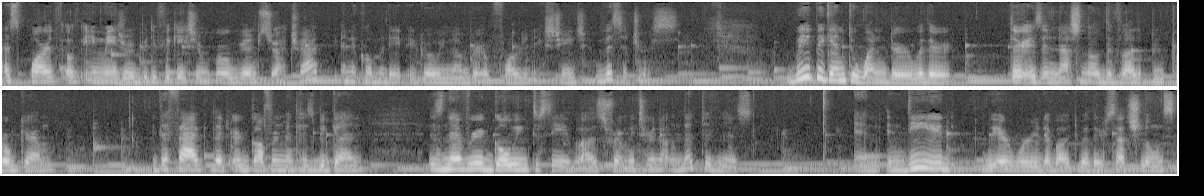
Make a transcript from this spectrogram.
as part of a major beautification programs to attract and accommodate a growing number of foreign exchange visitors. We begin to wonder whether there is a national development program. The fact that our government has begun is never going to save us from eternal indebtedness. And indeed, we are worried about whether such loans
